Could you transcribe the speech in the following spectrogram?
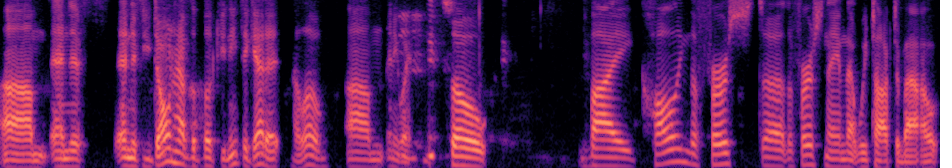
Um, and if and if you don't have the book, you need to get it. Hello. Um, anyway, mm-hmm. so by calling the first uh, the first name that we talked about,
